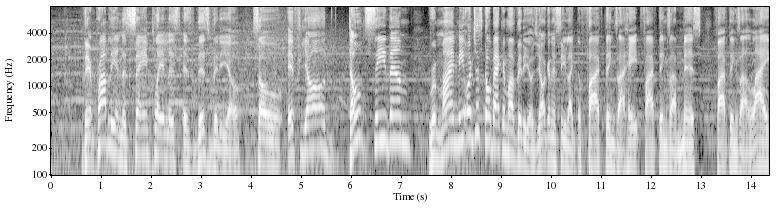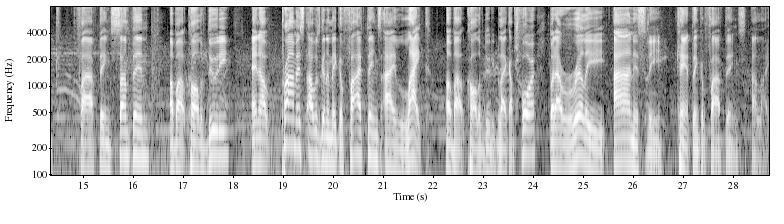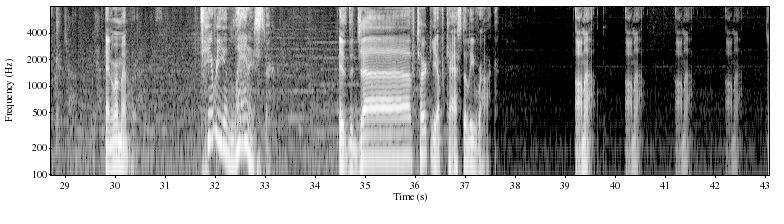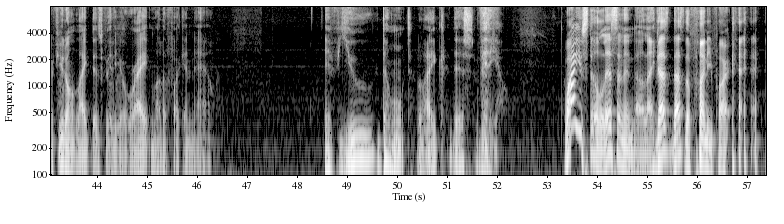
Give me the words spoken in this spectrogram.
They're probably in the same playlist as this video. So if y'all don't see them, remind me or just go back in my videos. Y'all gonna see like the five things I hate, five things I miss, five things I like, five things something about Call of Duty. And I promised I was gonna make a five things I like about Call of Duty Black Ops 4, but I really honestly can't think of five things I like. And remember, Tyrion Lannister is the Jive Turkey of Casterly Rock. I'm out. I'm out. I'm out. I'm out. If you don't like this video right motherfucking now, if you don't like this video, why are you still listening though? Like that's that's the funny part.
